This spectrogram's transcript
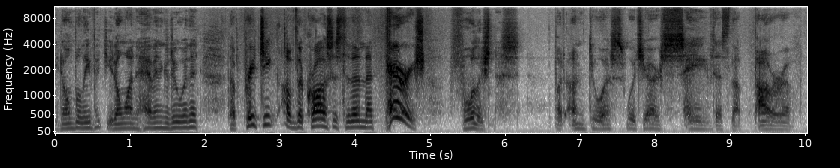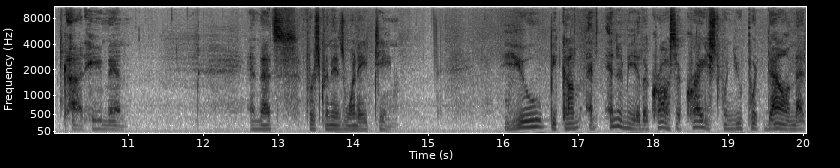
You don't believe it? You don't want to have anything to do with it? The preaching of the cross is to them that perish foolishness, but unto us which are saved, that's the power of God. Amen. And that's 1 Corinthians 1.18 you become an enemy of the cross of Christ when you put down that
